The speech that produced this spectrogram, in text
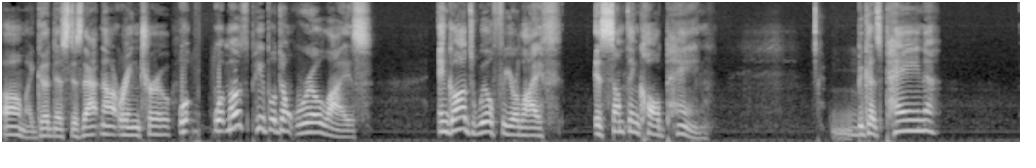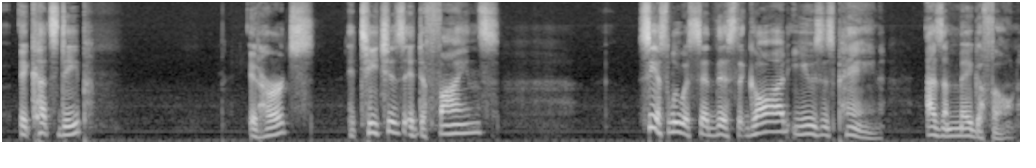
Oh my goodness, does that not ring true? What, what most people don't realize in God's will for your life is something called pain. Because pain, it cuts deep, it hurts, it teaches, it defines. C.S. Lewis said this that God uses pain as a megaphone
